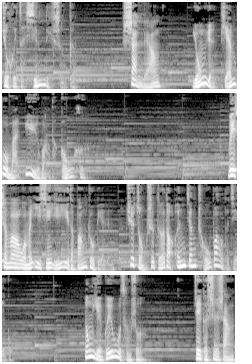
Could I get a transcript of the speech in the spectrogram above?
就会在心里生根，善良永远填不满欲望的沟壑。为什么我们一心一意的帮助别人，却总是得到恩将仇报的结果？东野圭吾曾说：“这个世上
